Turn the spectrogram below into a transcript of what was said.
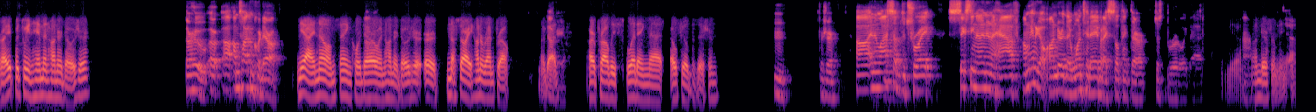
right? Between him and Hunter Dozier. Or who? Or, uh, I'm talking Cordero. Yeah, I know. I'm saying Cordero and Hunter Dozier, or no, sorry, Hunter Renfroe. My bad. Okay. Are probably splitting that outfield position. Hmm, for sure. Uh, and then last up, Detroit, 69 and a half. I'm going to go under. They won today, but I still think they're just brutally bad. Yeah, Um, under for me. Yeah.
